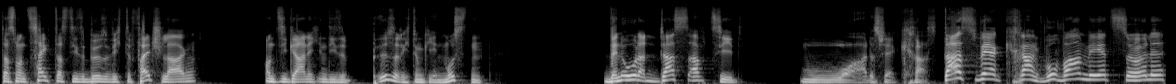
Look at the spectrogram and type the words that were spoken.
dass man zeigt, dass diese Bösewichte falsch lagen und sie gar nicht in diese böse Richtung gehen mussten. Wenn Oda das abzieht, boah, das wäre krass. Das wäre krank. Wo waren wir jetzt zur Hölle?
